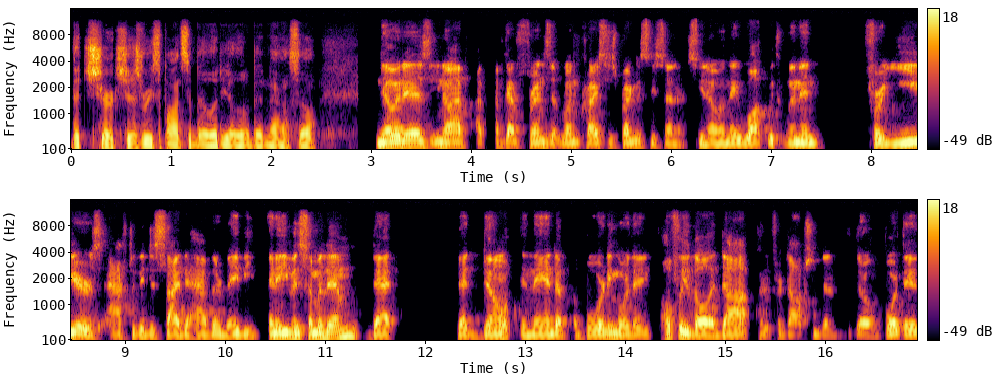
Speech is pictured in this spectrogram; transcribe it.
the church's responsibility a little bit now. So, no, it is. You know, I've, I've got friends that run crisis pregnancy centers, you know, and they walk with women for years after they decide to have their baby. And even some of them that that don't and they end up aborting or they hopefully they'll adopt put it for adoption they'll abort they,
